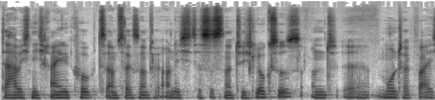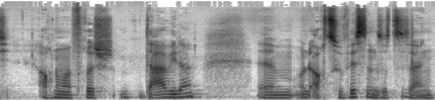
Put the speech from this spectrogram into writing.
da habe ich nicht reingeguckt, Samstag, Sonntag auch nicht. Das ist natürlich Luxus. Und äh, Montag war ich auch nochmal frisch da wieder ähm, und auch zu wissen sozusagen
